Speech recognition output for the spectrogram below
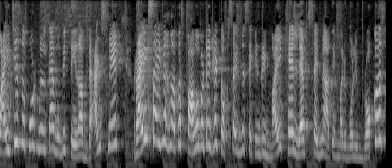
5G सपोर्ट मिलता है, वो भी तेरह बैंड्स में। राइट साइड में हमारे पास पावर बटन है टॉप साइड में सेकेंडरी माइक है लेफ़्ट साइड में आते हैं हमारे वॉल्यूम रॉकर्स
